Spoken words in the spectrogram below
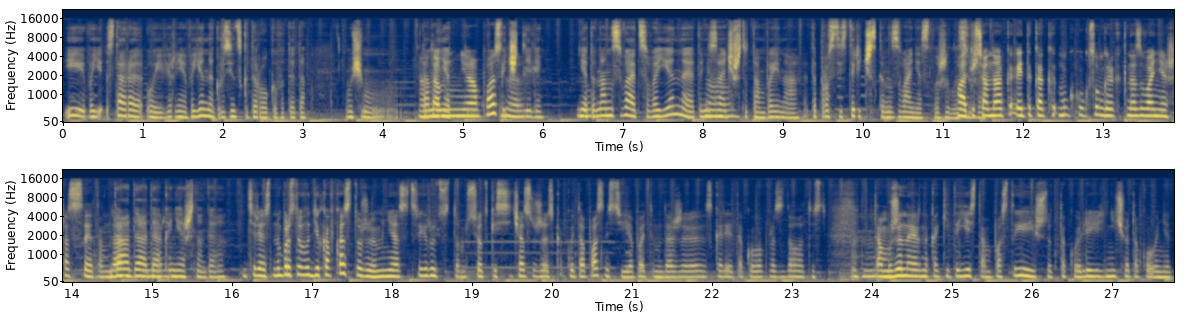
и вое- старая, ой, вернее, военная грузинская дорога вот эта. В общем, А там, там меня не опасно? впечатлили. Нет, Ну. она называется военная, это не А. значит, что там война. Это просто историческое название сложилось А, уже. то есть она, это как, ну, как, условно говоря, как название шоссе там, Да, да? да, да, примерно? конечно, да. Интересно. Ну, просто Владикавказ тоже у меня ассоциируется там все-таки сейчас уже с какой-то опасностью, я поэтому даже скорее такой вопрос задала. То есть Мгм. там уже, наверное, какие-то есть там посты и что-то такое, или ничего такого нет?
